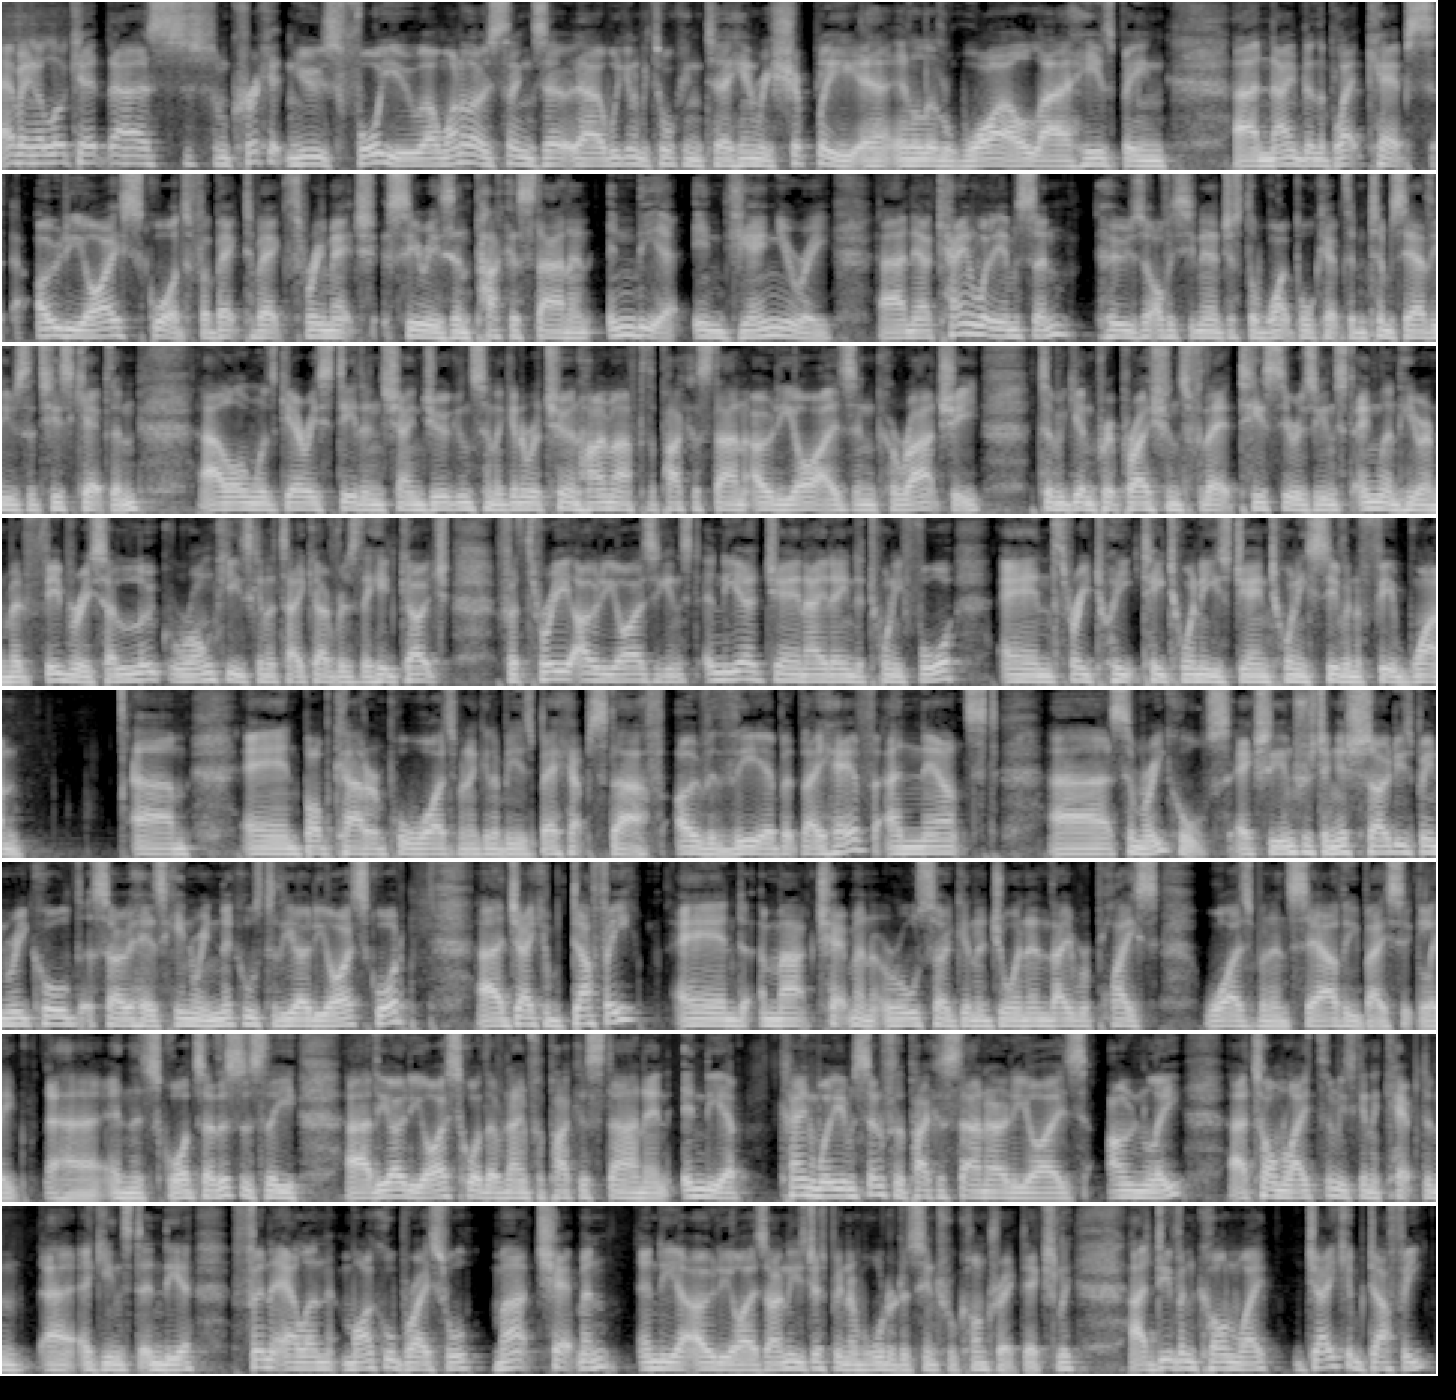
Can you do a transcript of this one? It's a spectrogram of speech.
Having a look at uh, some cricket news for you. Uh, one of those things that uh, we're going to be talking to Henry Shipley uh, in a little while. Uh, he's been uh, named in the Black Caps ODI squads for back to back three match series in Pakistan and India in January. now, Kane Williamson, who's obviously now just the white ball captain, Tim Southee, who's the test captain, along with Gary Stead and Shane Jurgensen, are going to return home after the Pakistan ODIs in Karachi to begin preparations for that test series against England here in mid February. So, Luke Ronchi is going to take over as the head coach for three ODIs against India, Jan 18 to 24, and three T20s, Jan 27 to Feb 1. Um, and Bob Carter and Paul Wiseman are going to be his backup staff over there. But they have announced uh, some recalls. Actually, interesting. Ish Sodhi's been recalled. So has Henry Nicholls to the ODI squad. Uh, Jacob Duffy and Mark Chapman are also going to join in. They replace Wiseman and Southee basically uh, in the squad. So this is the uh, the ODI squad they've named for Pakistan and India. Kane Williamson for the Pakistan ODIs only. Uh, Tom Latham, he's going to captain uh, against India. Finn Allen, Michael Bracewell, Mark Chapman, India ODIs only. He's just been awarded a central contract actually. Uh, Devon Conway, Jacob Duffy,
